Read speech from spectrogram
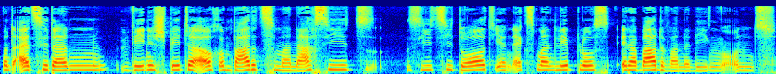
Und als sie dann wenig später auch im Badezimmer nachsieht, sieht sie dort ihren Ex-Mann leblos in der Badewanne liegen und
